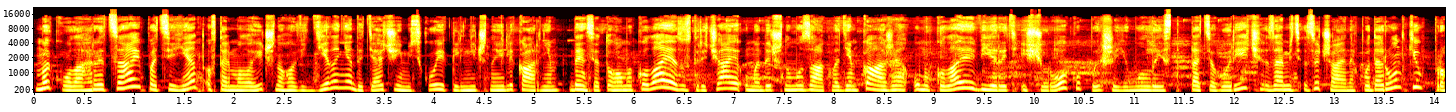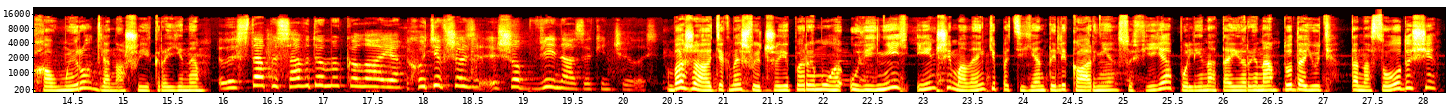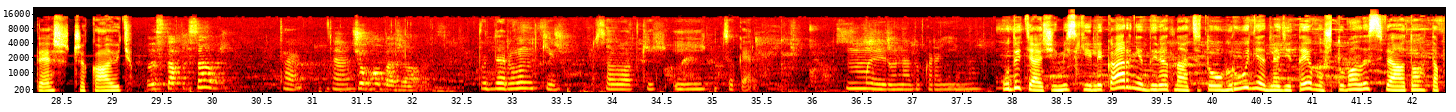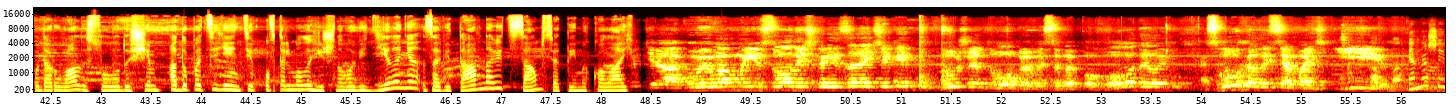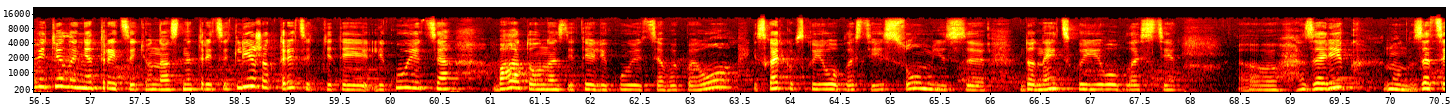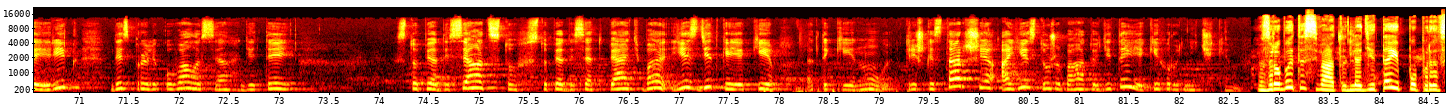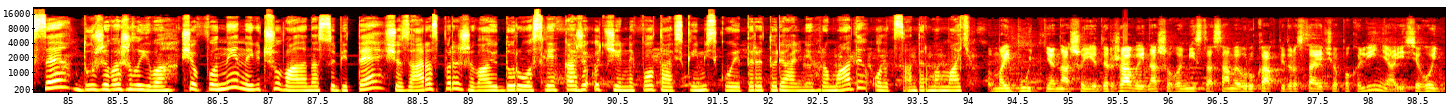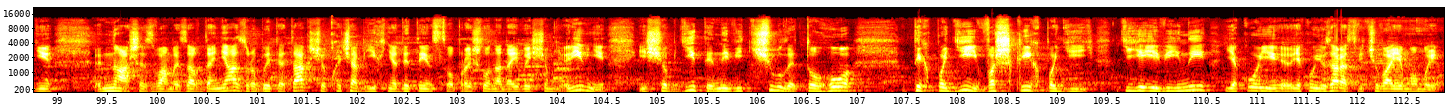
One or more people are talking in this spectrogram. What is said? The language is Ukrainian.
Микола Грицай, пацієнт офтальмологічного відділення дитячої міської клінічної лікарні. День Святого Миколая зустрічає у медичному закладі. Каже, у Миколая вірить і щороку пише йому лист. Та цьогоріч замість звичайних подарунків прохав миру для нашої країни. Листа писав до Миколая, хотів, щоб війна закінчилась. Бажають якнайшвидшої перемоги у війні й інші маленькі пацієнти лікарні Софія, Поліна та Ірина. Додають, та на солодощі теж чекають. Листа писали? Так, Чого бажали? подарунків солодких і цукерок. Миру над Україною. У дитячій міській лікарні 19 грудня для дітей влаштували свято та подарували солодощі. А до пацієнтів офтальмологічного відділення завітав навіть сам святий Миколай. Дякую вам, мої сонечка і зайчики. Дуже добре ви себе поводили, слухалися батьків. А Наше відділення 30 у нас не 30 ліжок, 30 дітей лікуються. Багато у нас дітей лікуються ВПО із Харківської області, із Сум, із Донецької області. Е, За рік, ну за цей рік десь пролікувалося дітей 150, 100, 155. Ба- Є дітки, які такі ну трішки старші, а є дуже багато дітей, які груднички. Зробити свято для дітей, попри все, дуже важливо, щоб вони не відчували на собі те, що зараз переживають дорослі, каже очільник Полтавської міської територіальної громади Олександр Мамай. майбутнє нашої держави і нашого міста саме в руках підростаючого покоління. І сьогодні наше з вами завдання зробити так, щоб хоча б їхнє дитинство пройшло на найвищому рівні, і щоб діти не відчули того. Тих подій, важких подій, тієї війни, якої, якою зараз відчуваємо ми.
